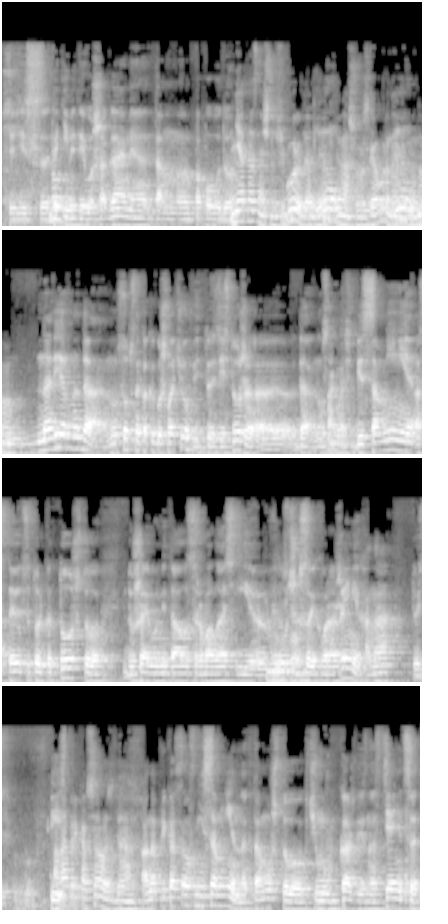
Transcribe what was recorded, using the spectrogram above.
в связи с ну, какими-то его шагами там э, по поводу... Неоднозначная фигура да, для, ну, для нашего разговора, наверное, ну, но... Наверное, да. Ну, собственно, как и Башлачев, ведь то здесь тоже, э, да, ну, Согласен. без сомнения остается только то, что душа его металла сорвалась, и в лучших своих выражениях она, то есть песни. Она прикасалась, да. Она прикасалась, несомненно, к тому, что к чему каждый из нас тянется.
